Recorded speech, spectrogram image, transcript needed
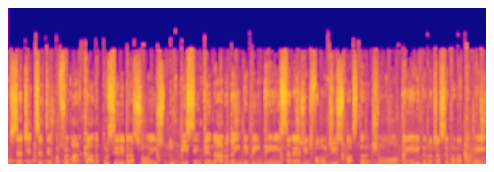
O 7 de setembro foi marcado por celebrações do bicentenário da independência, né? A gente falou disso bastante ontem, aí durante a semana também.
